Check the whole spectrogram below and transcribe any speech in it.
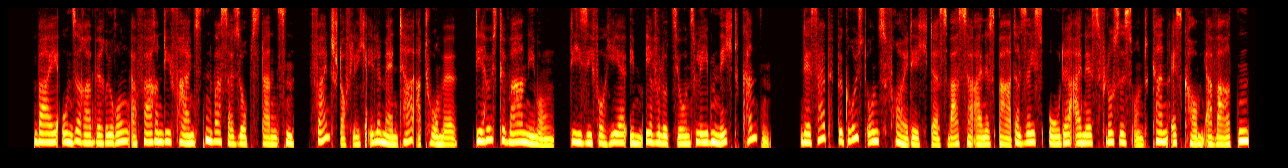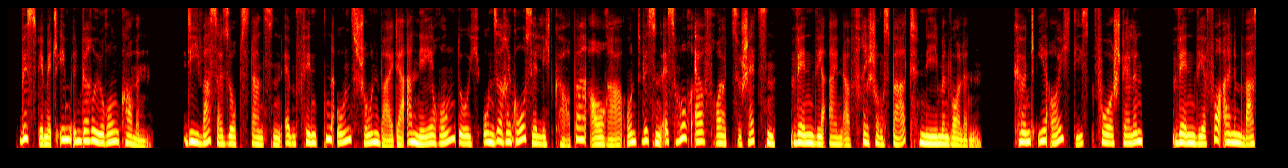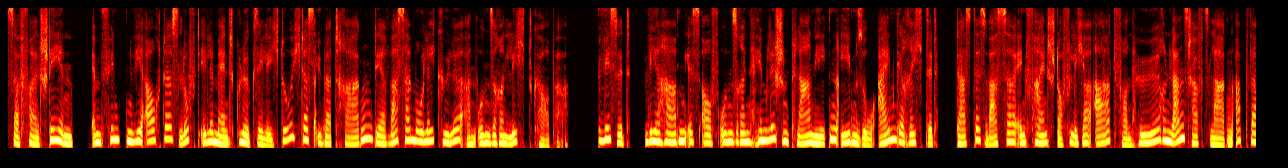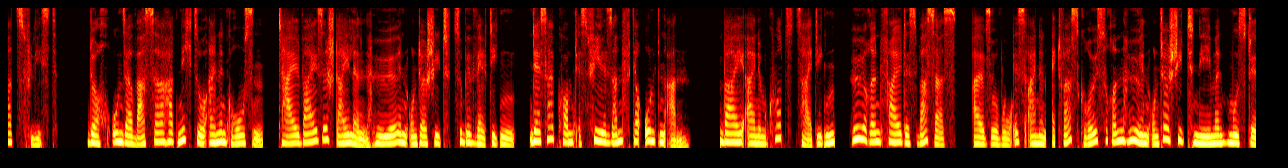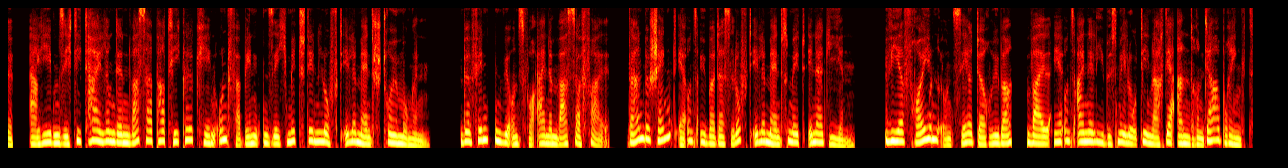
Bei unserer Berührung erfahren die feinsten Wassersubstanzen, feinstoffliche Elementaratome, die höchste Wahrnehmung, die sie vorher im Evolutionsleben nicht kannten. Deshalb begrüßt uns freudig das Wasser eines Badesees oder eines Flusses und kann es kaum erwarten, bis wir mit ihm in Berührung kommen. Die Wassersubstanzen empfinden uns schon bei der Annäherung durch unsere große Lichtkörperaura und wissen es hocherfreut zu schätzen, wenn wir ein Erfrischungsbad nehmen wollen. Könnt ihr euch dies vorstellen? Wenn wir vor einem Wasserfall stehen, empfinden wir auch das Luftelement glückselig durch das Übertragen der Wassermoleküle an unseren Lichtkörper. Wisset, wir haben es auf unseren himmlischen Planeten ebenso eingerichtet, dass das Wasser in feinstofflicher Art von höheren Landschaftslagen abwärts fließt. Doch unser Wasser hat nicht so einen großen, teilweise steilen Höhenunterschied zu bewältigen, deshalb kommt es viel sanfter unten an bei einem kurzzeitigen, höheren Fall des Wassers, also wo es einen etwas größeren Höhenunterschied nehmen musste, erheben sich die teilenden Wasserpartikelchen und verbinden sich mit den Luftelementströmungen. Befinden wir uns vor einem Wasserfall, dann beschenkt er uns über das Luftelement mit Energien. Wir freuen uns sehr darüber, weil er uns eine Liebesmelodie nach der anderen darbringt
